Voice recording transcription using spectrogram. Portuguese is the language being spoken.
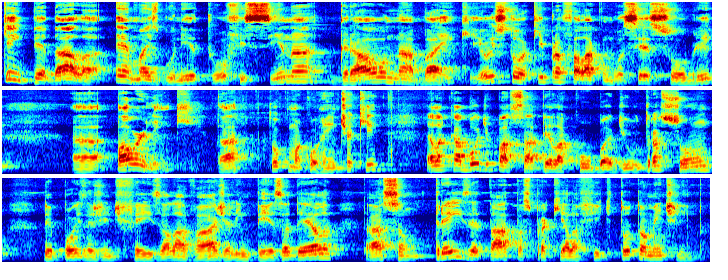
Quem pedala é mais bonito. Oficina Grau na Bike. Eu estou aqui para falar com você sobre uh, Powerlink, tá? Estou com uma corrente aqui. Ela acabou de passar pela cuba de ultrassom. Depois a gente fez a lavagem, a limpeza dela, tá? São três etapas para que ela fique totalmente limpa.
